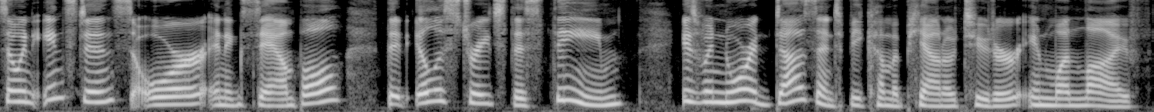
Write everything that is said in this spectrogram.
So, an instance or an example that illustrates this theme is when Nora doesn't become a piano tutor in one life.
